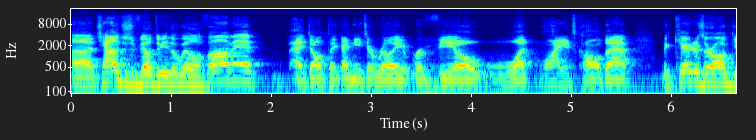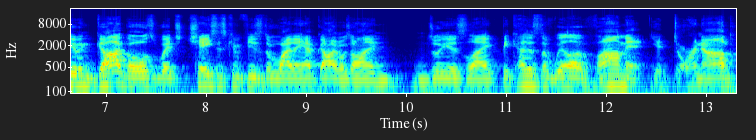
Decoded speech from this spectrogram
Uh, challenge is revealed to be the Wheel of Vomit. I don't think I need to really reveal what why it's called that. The characters are all given goggles, which Chase is confused as to why they have goggles on, and Julia's like, because it's the Wheel of Vomit, you doorknob.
